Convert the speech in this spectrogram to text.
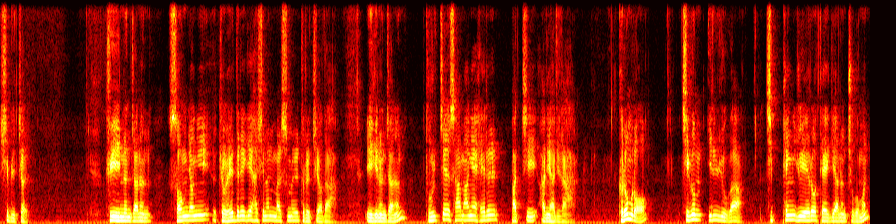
11절 귀 있는 자는 성령이 교회들에게 하시는 말씀을 들을지어다. 이기는 자는 둘째 사망의 해를 받지 아니하리라. 그러므로 지금 인류가 집행유예로 대기하는 죽음은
